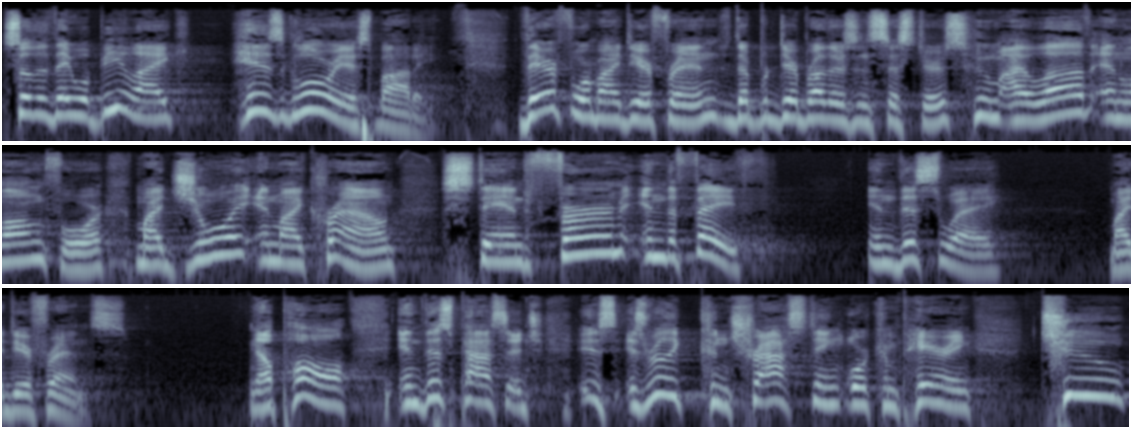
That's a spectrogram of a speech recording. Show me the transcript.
so that they will be like his glorious body. Therefore, my dear friends, the dear brothers and sisters, whom I love and long for, my joy and my crown, stand firm in the faith in this way, my dear friends. Now, Paul, in this passage, is, is really contrasting or comparing two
